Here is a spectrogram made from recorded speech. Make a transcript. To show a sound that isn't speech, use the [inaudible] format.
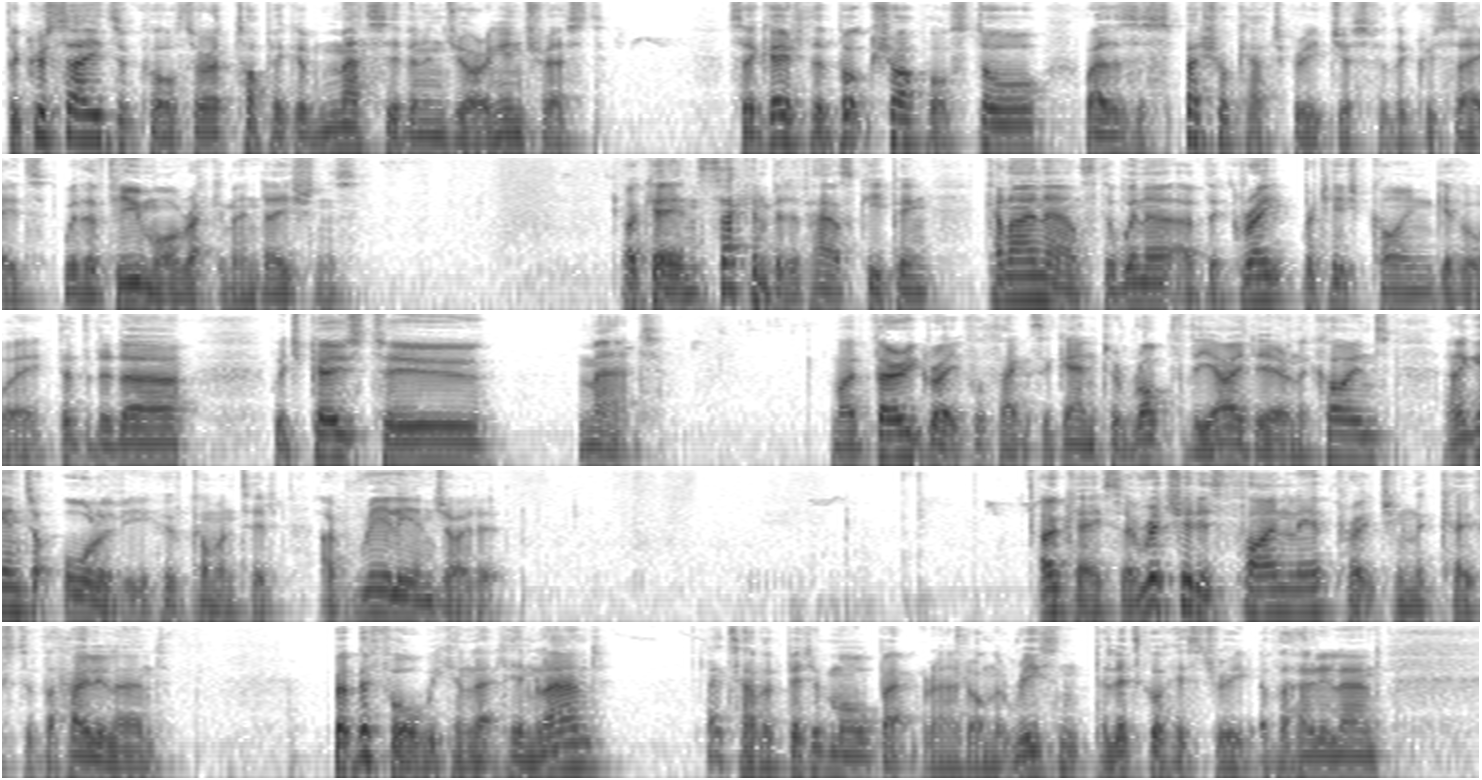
The Crusades, of course, are a topic of massive and enduring interest. So go to the bookshop or store where there's a special category just for the Crusades, with a few more recommendations. Okay, and second bit of housekeeping, can I announce the winner of the Great British Coin giveaway? Da da da da, which goes to Matt. My very grateful thanks again to Rob for the idea and the coins, and again to all of you who've commented. I've really enjoyed it. Okay, so Richard is finally approaching the coast of the Holy Land. But before we can let him land, let's have a bit of more background on the recent political history of the Holy Land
